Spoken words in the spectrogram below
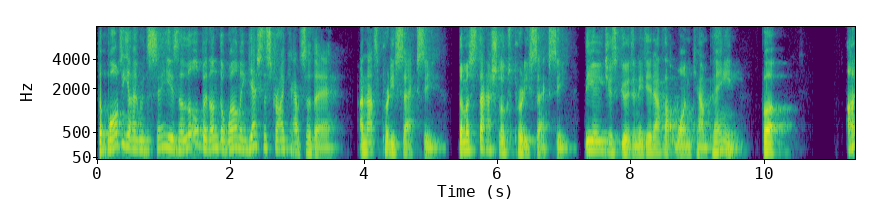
the body, I would say, is a little bit underwhelming. Yes, the strikeouts are there, and that's pretty sexy. The mustache looks pretty sexy. The age is good, and he did have that one campaign. But I,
